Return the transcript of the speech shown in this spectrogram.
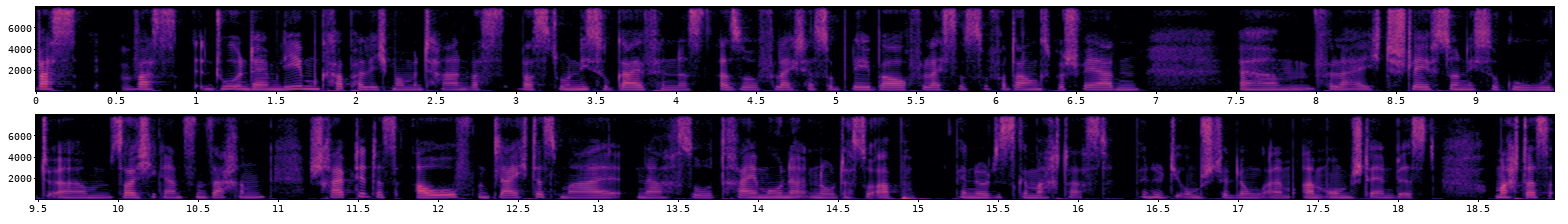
was, was du in deinem Leben körperlich momentan, was, was du nicht so geil findest. Also vielleicht hast du Blähbauch, vielleicht hast du Verdauungsbeschwerden, ähm, vielleicht schläfst du nicht so gut, ähm, solche ganzen Sachen. Schreib dir das auf und gleich das mal nach so drei Monaten oder so ab, wenn du das gemacht hast, wenn du die Umstellung am, am Umstellen bist. mach das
